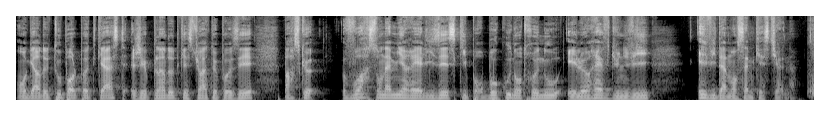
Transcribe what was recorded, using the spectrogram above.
On garde tout pour le podcast. J'ai plein d'autres questions à te poser parce que voir son ami réaliser ce qui pour beaucoup d'entre nous est le rêve d'une vie, évidemment ça me questionne. Tu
